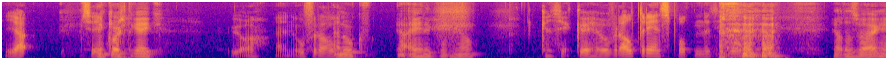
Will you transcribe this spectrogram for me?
ja, In zeker. Kortrijk. Ja, en overal. En ook, ja, eigenlijk overal. Kun, je, kun je overal train spotten? Ja, dat is waar, hè.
